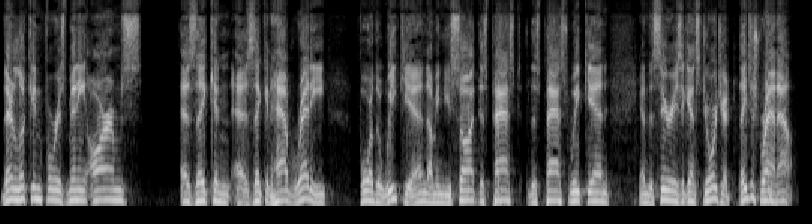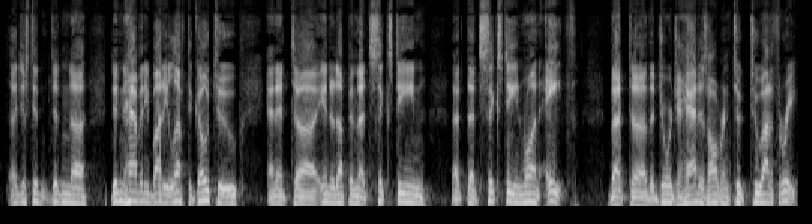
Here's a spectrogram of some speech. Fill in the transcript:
they're looking for as many arms as they can as they can have ready for the weekend. I mean, you saw it this past this past weekend in the series against Georgia. They just ran out. They just didn't didn't uh, didn't have anybody left to go to, and it uh, ended up in that sixteen that that sixteen run eighth that uh, that Georgia had as Auburn took two out of three.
